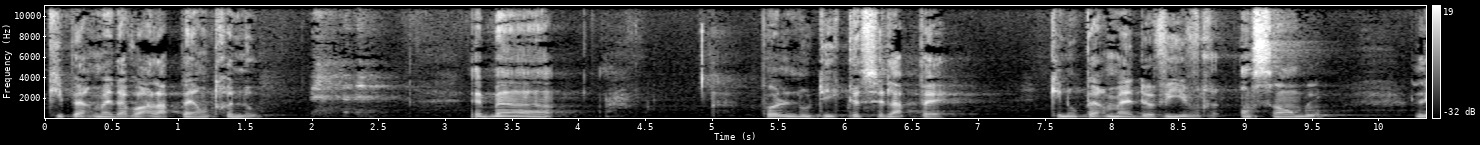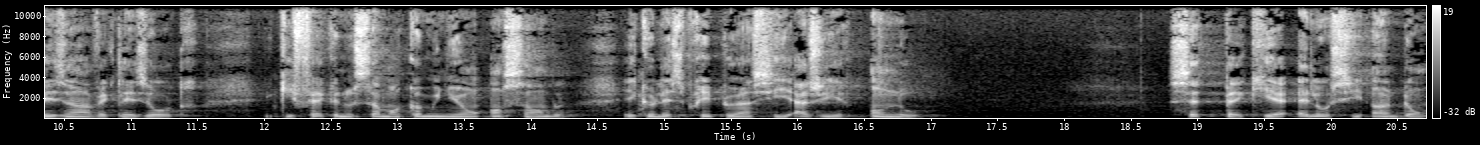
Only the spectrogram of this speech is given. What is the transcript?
qui permet d'avoir la paix entre nous. Eh bien, Paul nous dit que c'est la paix qui nous permet de vivre ensemble, les uns avec les autres, qui fait que nous sommes en communion ensemble et que l'Esprit peut ainsi agir en nous. Cette paix qui est elle aussi un don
